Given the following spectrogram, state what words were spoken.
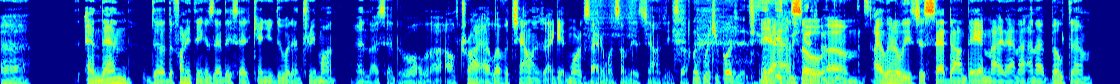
uh, and then the the funny thing is that they said, "Can you do it in three months?" And I said, "Well, I'll try. I love a challenge. I get more excited when something is challenging." So, Like what's your budget? yeah. So um, I literally just sat down day and night, and I, and I built them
